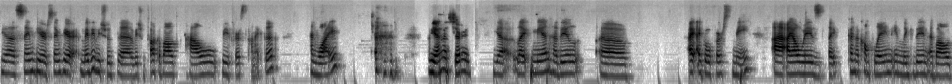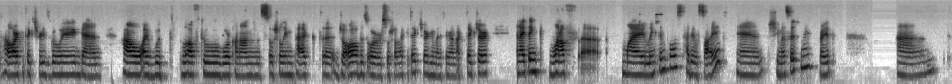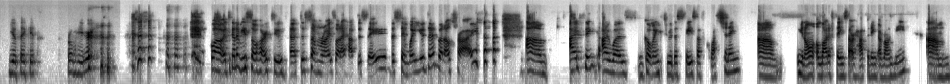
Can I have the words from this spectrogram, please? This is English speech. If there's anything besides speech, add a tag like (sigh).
Yeah same here same here. Maybe we should uh, we should talk about how we first connected and why (laughs) yeah, sure. Yeah, like me and Hadil, uh, I, I go first, me. I, I always like kind of complain in LinkedIn about how architecture is going and how I would love to work on, on social impact uh, jobs or social architecture, humanitarian architecture. And I think one of uh, my LinkedIn posts, Hadil saw it and she messaged me, right? And you take it from here. (laughs) wow, it's gonna be so hard to uh, to summarize what I have to say the same way you did, but I'll try. (laughs) um, I think I was going through the space of questioning. Um, you know, a lot of things that are happening around me. Um,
